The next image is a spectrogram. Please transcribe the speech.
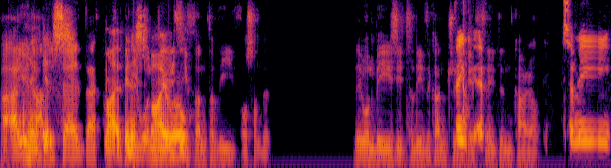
I, I, I think that they it's- said that might have been a it wouldn't be easy spiral. for them to leave or something. They wouldn't be easy to leave the country if, if- they didn't carry on. To me,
